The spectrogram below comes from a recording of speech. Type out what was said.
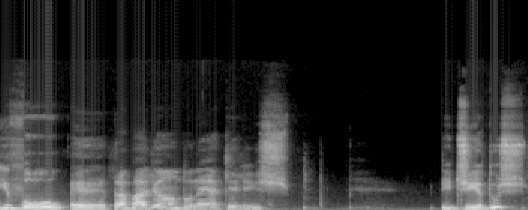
e vou é, trabalhando, né? Aqueles pedidos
